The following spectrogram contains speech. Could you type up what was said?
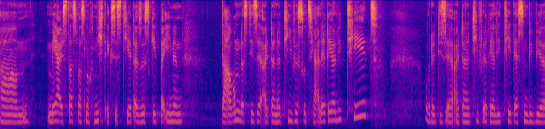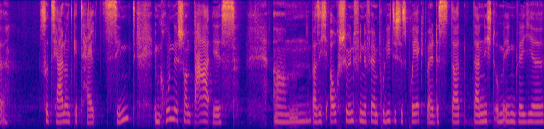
ähm, mehr als das, was noch nicht existiert. Also es geht bei Ihnen darum, dass diese alternative soziale Realität oder diese alternative Realität dessen, wie wir sozial und geteilt sind, im Grunde schon da ist. Ähm, was ich auch schön finde für ein politisches Projekt, weil das da dann nicht um irgendwelche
